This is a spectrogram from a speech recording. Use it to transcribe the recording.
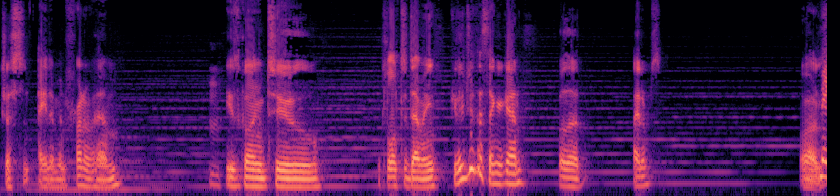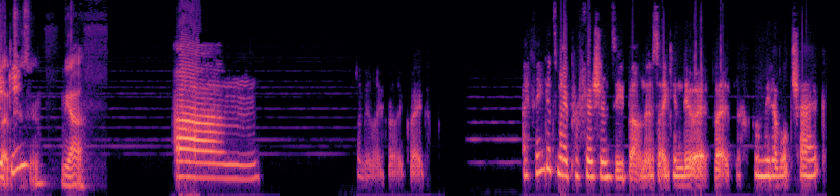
just an item in front of him. Hmm. He's going to look to Demi. Can you do the thing again for the items? Or is that too Making? soon? Yeah. Um, let me look really quick. I think it's my proficiency bonus. I can do it, but let me double check.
